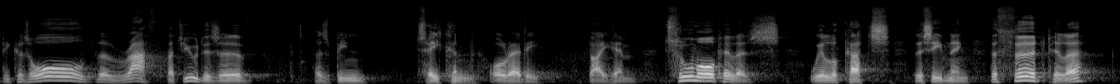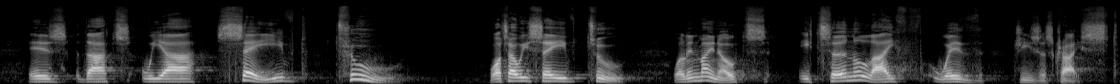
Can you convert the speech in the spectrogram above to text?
because all the wrath that you deserve has been taken already by him. Two more pillars we'll look at this evening. The third pillar is that we are saved to. What are we saved to? Well, in my notes, eternal life with Jesus Christ.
